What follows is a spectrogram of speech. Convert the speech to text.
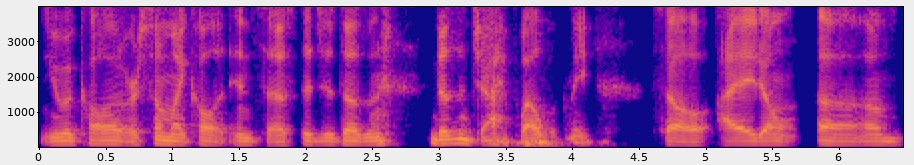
you would call it, or some might call it incest. It just doesn't doesn't jive well with me. So I don't um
